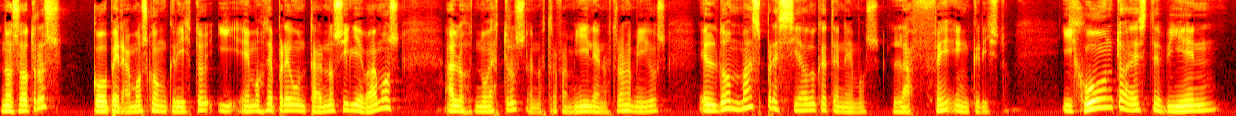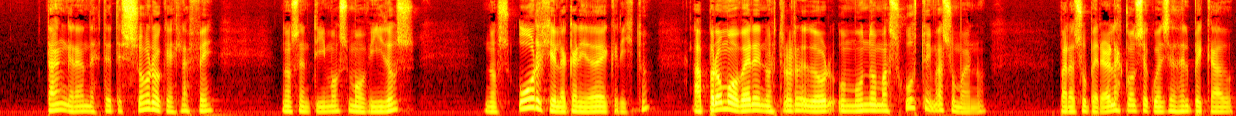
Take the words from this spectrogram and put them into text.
Nosotros cooperamos con Cristo y hemos de preguntarnos si llevamos a los nuestros, a nuestra familia, a nuestros amigos, el don más preciado que tenemos, la fe en Cristo. Y junto a este bien tan grande, este tesoro que es la fe, nos sentimos movidos, nos urge la caridad de Cristo a promover en nuestro alrededor un mundo más justo y más humano, para superar las consecuencias del pecado,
